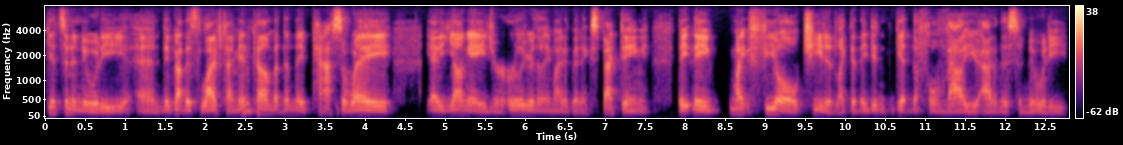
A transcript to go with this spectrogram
gets an annuity and they've got this lifetime income but then they pass away at a young age or earlier than they might have been expecting, they they might feel cheated, like that they didn't get the full value out of this annuity.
